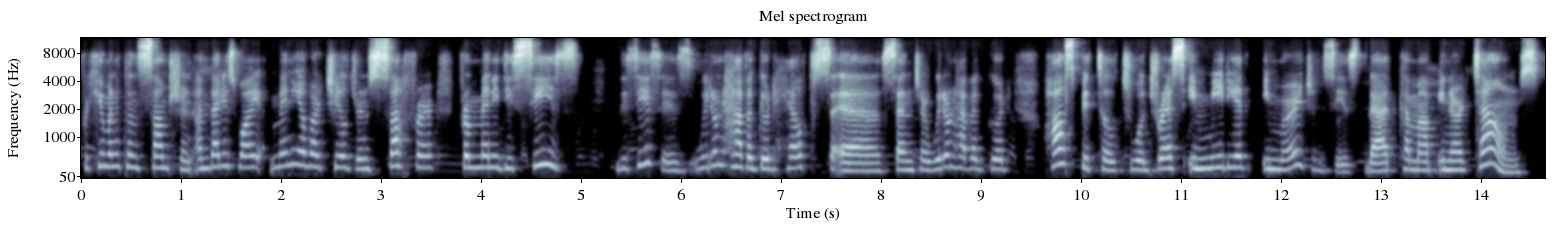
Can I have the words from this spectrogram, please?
for human consumption. And that is why many of our children suffer from many disease, diseases. We don't have a good health uh, center. We don't have a good hospital to address immediate emergencies that come up in our towns.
